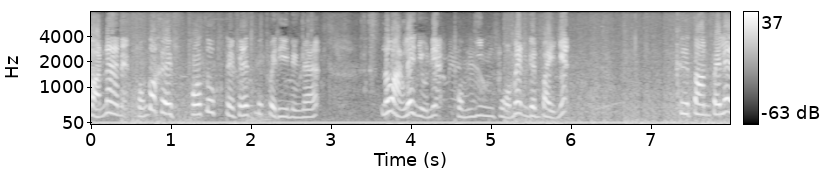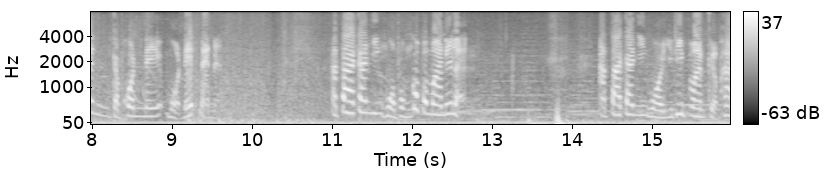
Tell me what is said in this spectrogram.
ก่อนหน้าเนี่ย ผมก็เคยโพสต์รูปใน Facebook ไปทีหนึ่งนะ ระหว่างเล่นอยู่เนี่ย ผมยิงหัวแม่นเกินไปอย่างเงี้ยคือตอนไปเล่นกับคนในโหมดเดสแมนเนี่ยอัตราการยิงหัวผมก็ประมาณนี้แหละ อัตราการยิงหัวอยู่ที่ประมาณเกือบห้า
